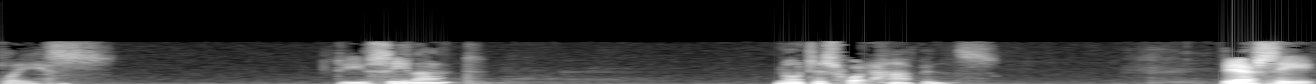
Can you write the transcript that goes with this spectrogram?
place. Do you see that? Notice what happens. Verse 8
